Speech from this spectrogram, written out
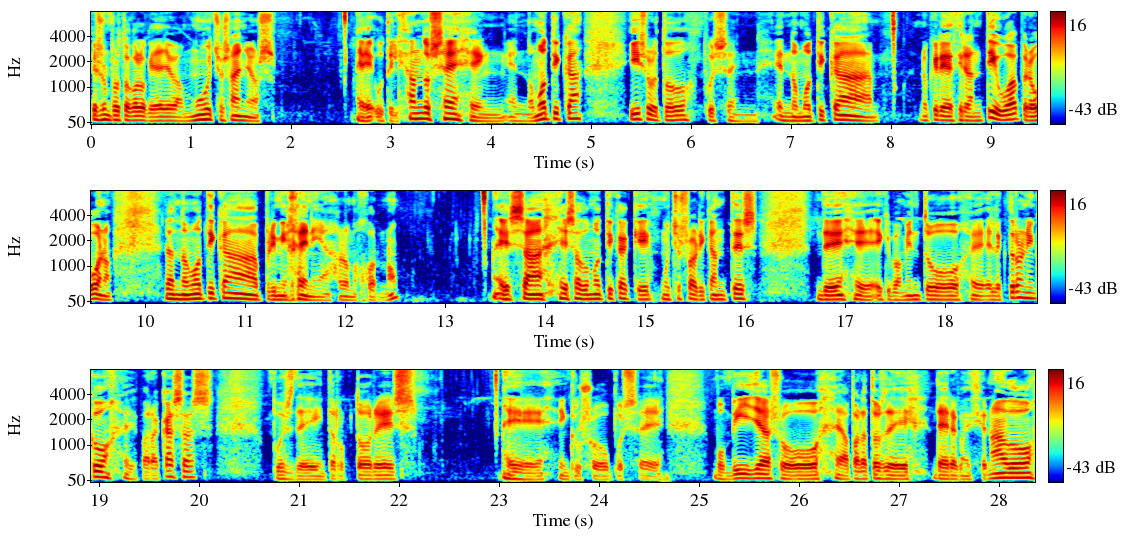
es un protocolo que ya lleva muchos años eh, utilizándose en, domótica y sobre todo pues en, en no quería decir antigua, pero bueno, la domótica primigenia a lo mejor, ¿no? Esa, esa domótica que muchos fabricantes de eh, equipamiento eh, electrónico eh, para casas, pues de interruptores, incluso pues bombillas o aparatos de, aire acondicionado,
